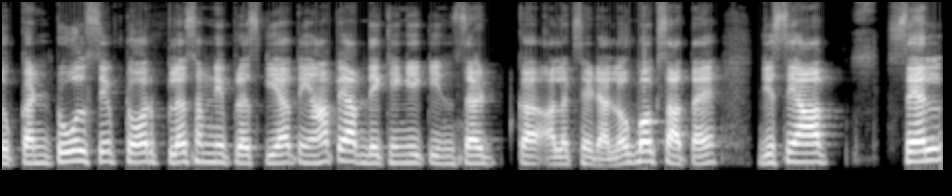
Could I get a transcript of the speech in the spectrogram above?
तो कंट्रोल शिफ्ट और प्लस हमने प्रेस किया। तो यहाँ पे आप देखेंगे कि इंसर्ट का अलग से डायलॉग बॉक्स आता है, जिससे आप सेल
